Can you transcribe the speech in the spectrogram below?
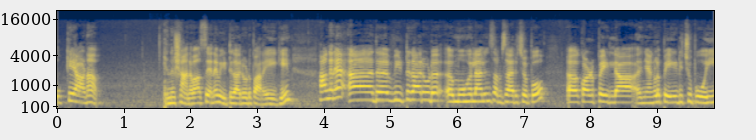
ഓക്കെ ആണ് എന്ന് ഷാനവാസ് തന്നെ വീട്ടുകാരോട് പറയുകയും അങ്ങനെ അത് വീട്ടുകാരോട് മോഹൻലാലും സംസാരിച്ചപ്പോൾ കുഴപ്പമില്ല. ഞങ്ങൾ പേടിച്ചു പോയി.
